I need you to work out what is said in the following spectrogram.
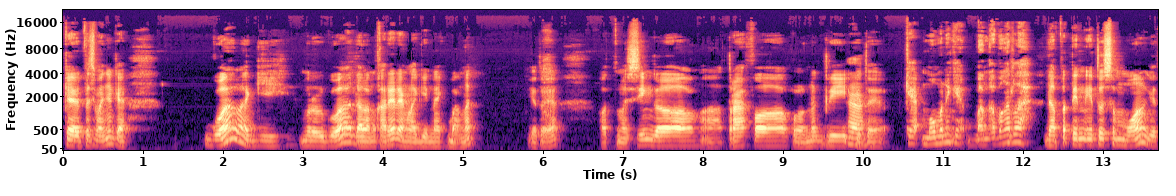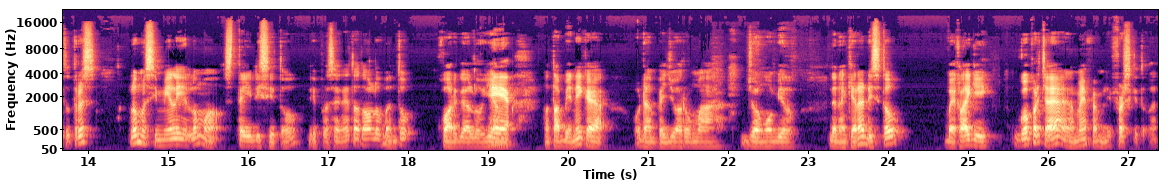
Kayak persimpangannya kayak gue lagi menurut gue dalam karir yang lagi naik banget gitu ya. Waktu masih single uh, travel keluar negeri Hah. gitu ya. Kayak momennya kayak bangga banget lah dapetin itu semua gitu. Terus lo mesti milih lo mau stay di situ di perusahaan itu atau lo bantu keluarga lo yang Iya. notabene kayak udah sampai jual rumah jual mobil. Dan akhirnya di situ baik lagi gue percaya namanya family first gitu kan.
